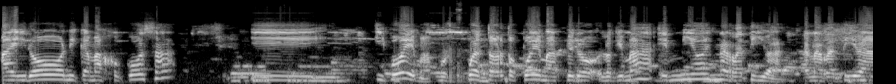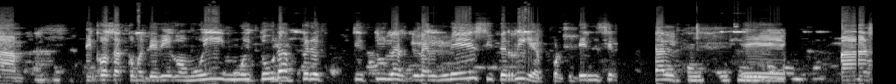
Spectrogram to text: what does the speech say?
más irónica, más jocosa, y, poemas, por supuesto, hartos poemas, pero lo que más es mío es narrativa, la narrativa de cosas, como te digo, muy, muy duras, pero que tú las, lees y te ríes, porque tienen cierto eh, más...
